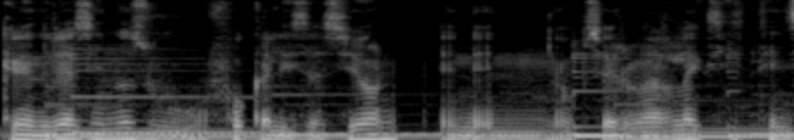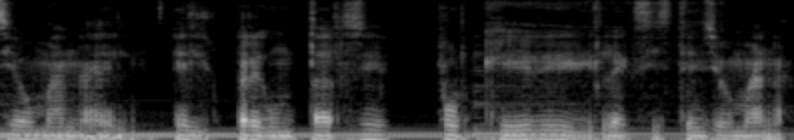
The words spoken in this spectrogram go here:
que vendría siendo su focalización en, observar la existencia humana, el, preguntarse por qué de la existencia humana.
